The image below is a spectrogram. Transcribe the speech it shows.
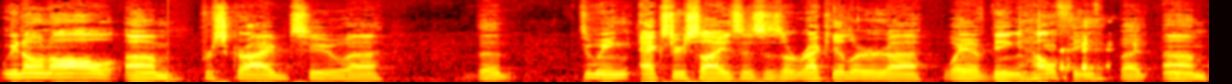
we don't all um, prescribe to uh, the doing exercises as a regular uh, way of being healthy but um,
